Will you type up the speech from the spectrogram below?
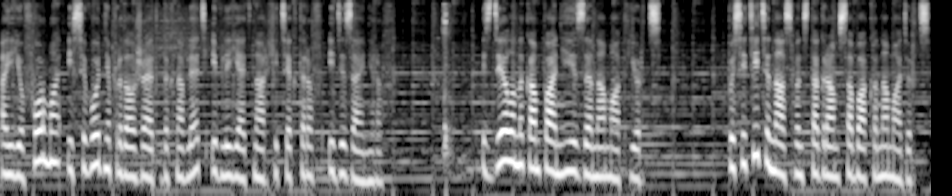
а ее форма и сегодня продолжает вдохновлять и влиять на архитекторов и дизайнеров. Сделано компанией The Nomad Yurts. Посетите нас в Instagram собака Nomadurts.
